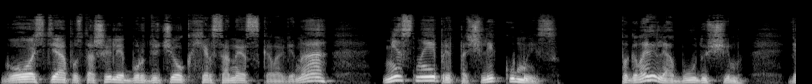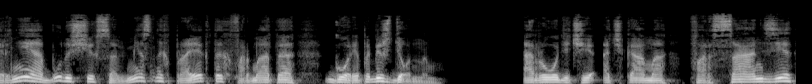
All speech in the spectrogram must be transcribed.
Гости опустошили бурдючок херсонесского вина, местные предпочли кумыс. Поговорили о будущем, вернее, о будущих совместных проектах формата «Горе побежденным» о родиче Очкама Фарсанзе,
